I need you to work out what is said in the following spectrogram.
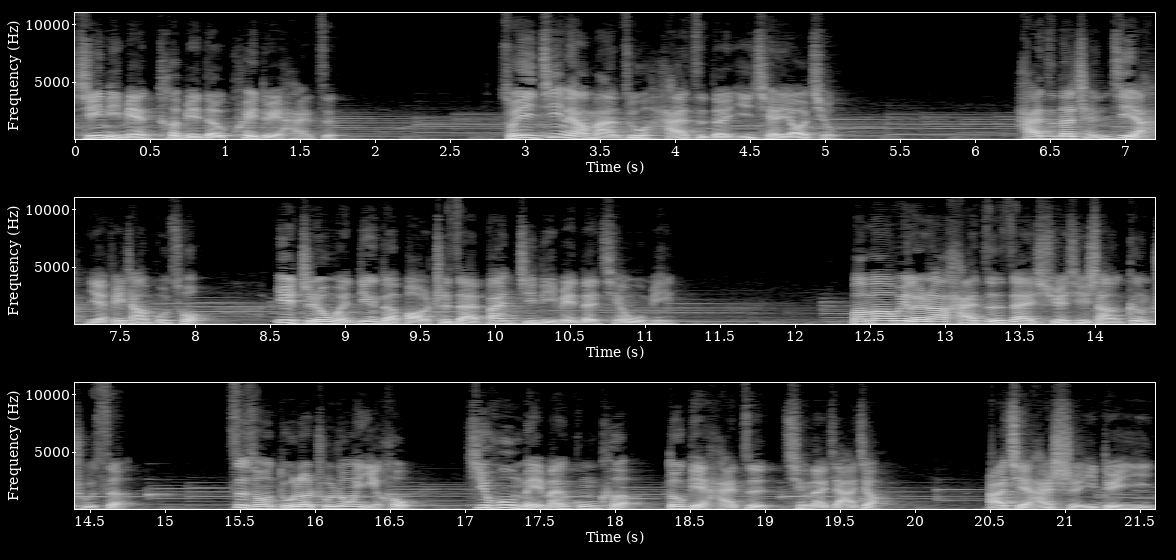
心里面特别的愧对孩子，所以尽量满足孩子的一切要求。孩子的成绩啊也非常不错，一直稳定的保持在班级里面的前五名。妈妈为了让孩子在学习上更出色，自从读了初中以后，几乎每门功课都给孩子请了家教，而且还是一对一。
